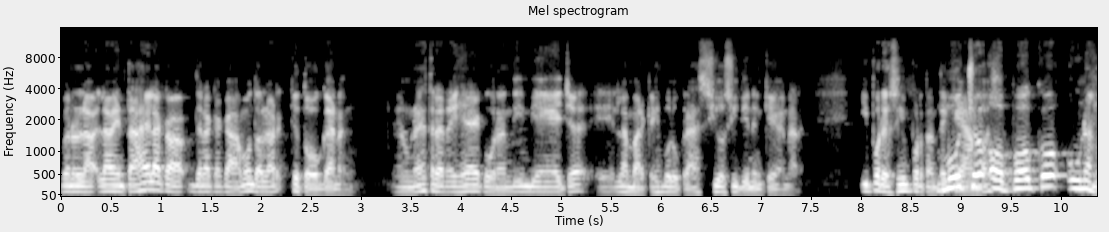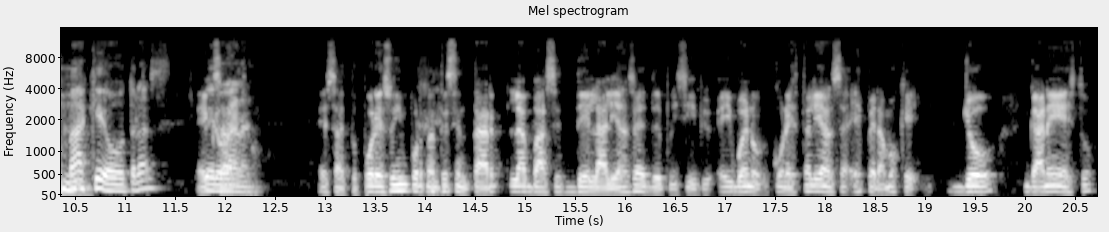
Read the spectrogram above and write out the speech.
Bueno, la, la ventaja de la, de la, que acabamos de hablar, que todos ganan. En una estrategia de co-branding bien hecha, eh, las marcas involucradas sí o sí tienen que ganar. Y por eso es importante Mucho que Mucho o poco, unas más que otras, pero ganan. Exacto, por eso es importante sentar las bases de la alianza desde el principio. Y bueno, con esta alianza esperamos que yo gane esto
